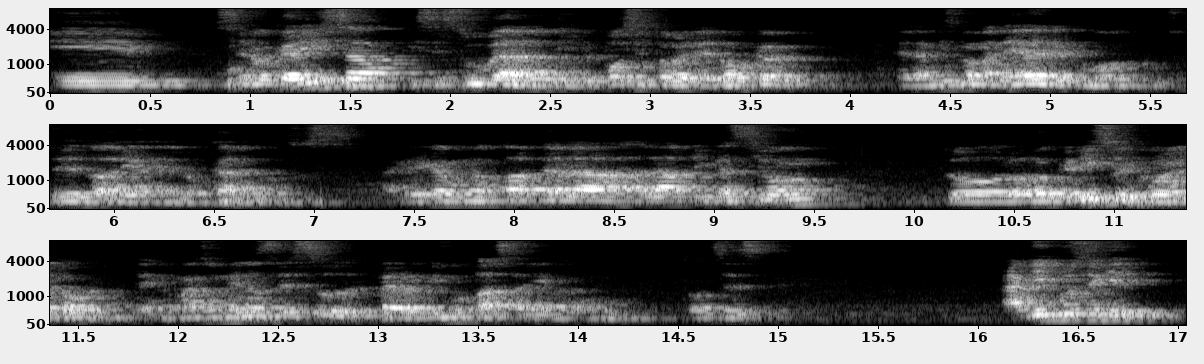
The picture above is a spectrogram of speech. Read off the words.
eh, se localiza y se sube al repositorio de Docker de la misma manera de como ustedes lo harían en el local. Entonces, agrega una parte a la, a la aplicación, lo, lo localizo y con el Docker más o menos eso, pero lo mismo pasa la Entonces, aquí puse que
